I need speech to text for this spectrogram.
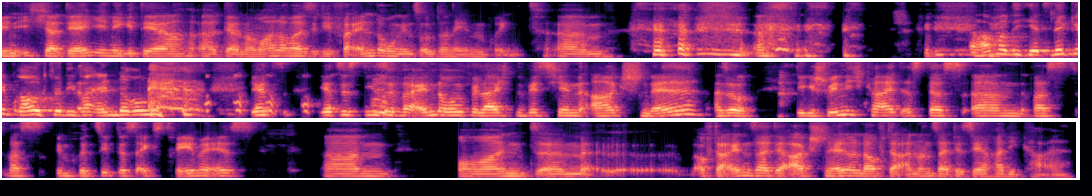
bin ich ja derjenige, der, äh, der normalerweise die Veränderung ins Unternehmen bringt. Ähm, da haben wir dich jetzt nicht gebraucht für die Veränderung. Jetzt, jetzt ist diese Veränderung vielleicht ein bisschen arg schnell. Also die Geschwindigkeit ist das, ähm, was, was im Prinzip das Extreme ist. Ähm, und auf der einen Seite arg schnell und auf der anderen Seite sehr radikal.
